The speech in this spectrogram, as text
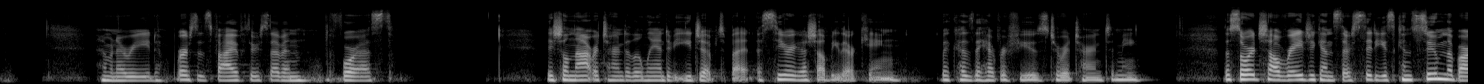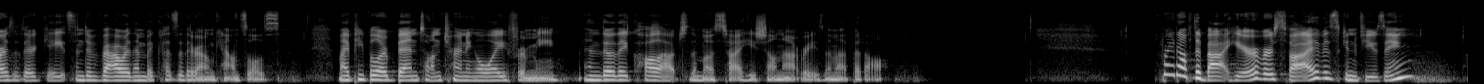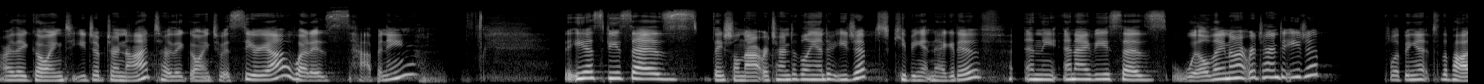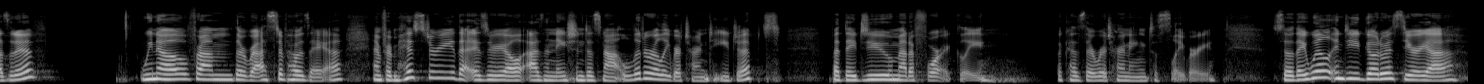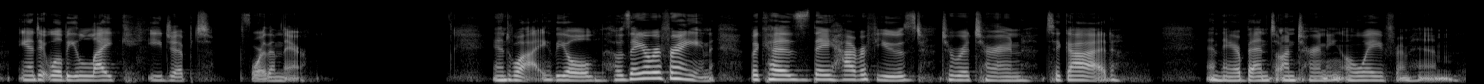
I'm going to read verses 5 through 7 for us. They shall not return to the land of Egypt, but Assyria shall be their king, because they have refused to return to me. The sword shall rage against their cities, consume the bars of their gates, and devour them because of their own counsels. My people are bent on turning away from me, and though they call out to the Most High, he shall not raise them up at all. Right off the bat here, verse 5 is confusing. Are they going to Egypt or not? Are they going to Assyria? What is happening? The ESV says they shall not return to the land of Egypt, keeping it negative. And the NIV says, will they not return to Egypt? Flipping it to the positive. We know from the rest of Hosea and from history that Israel as a nation does not literally return to Egypt, but they do metaphorically because they're returning to slavery. So they will indeed go to Assyria, and it will be like Egypt for them there. And why? The old Hosea refrain because they have refused to return to God and they are bent on turning away from Him.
